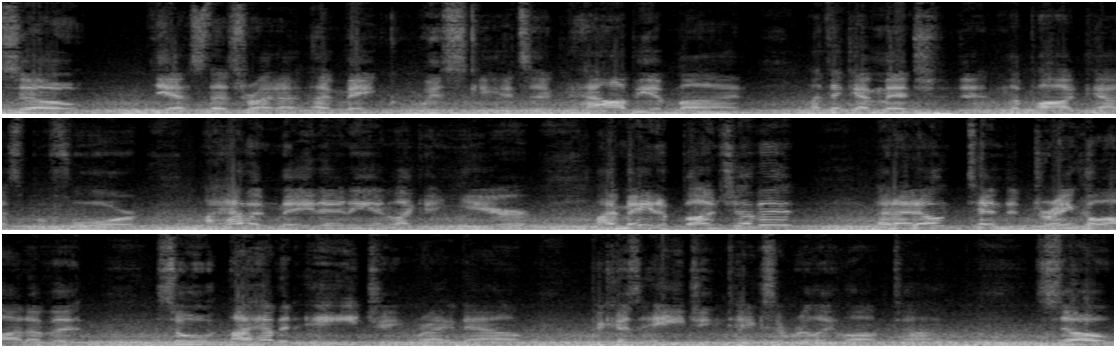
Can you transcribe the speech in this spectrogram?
So, yes, that's right. I, I, make whiskey. It's a hobby of mine. I think I mentioned it in the podcast before. I haven't made any in like a year. I made a bunch of it, and I don't tend to drink a lot of it. So I have it aging right now because aging takes a really long time. So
